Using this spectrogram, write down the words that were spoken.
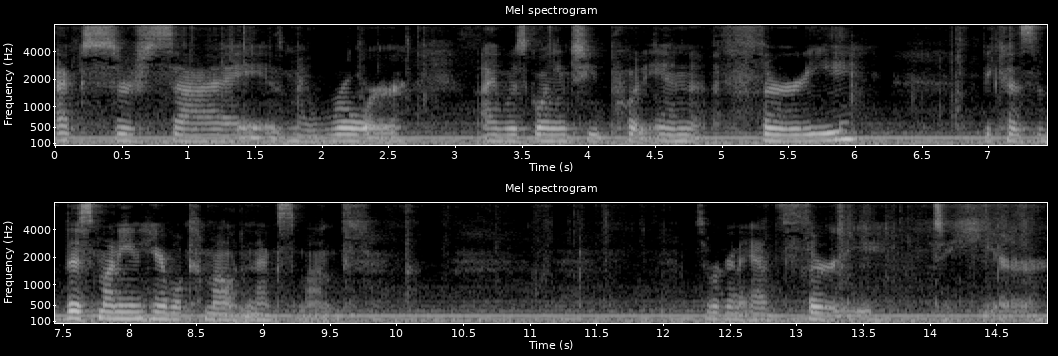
exercise, is my rower, I was going to put in 30 because this money in here will come out next month. So we're going to add 30 to here.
